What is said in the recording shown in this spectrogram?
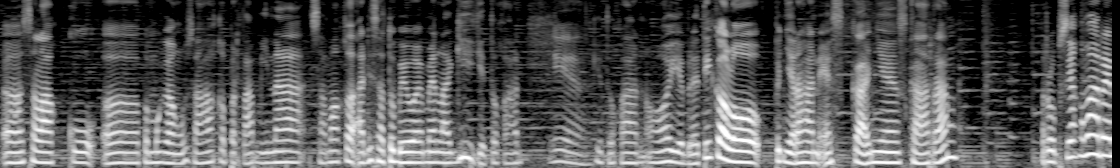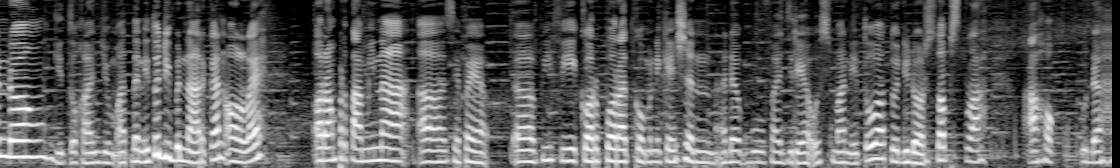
eh, selaku eh, pemegang usaha ke Pertamina sama ke ada satu BUMN lagi gitu kan. Iya. gitu kan. Oh ya berarti kalau penyerahan SK-nya sekarang rupsnya kemarin dong gitu kan Jumat dan itu dibenarkan oleh orang Pertamina eh, siapa ya eh, PV Corporate Communication ada Bu Fajriah Usman itu waktu di doorstop setelah Ahok udah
